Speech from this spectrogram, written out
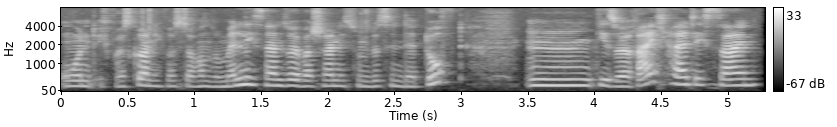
Und ich weiß gar nicht, was daran so männlich sein soll. Wahrscheinlich so ein bisschen der Duft. Mm, die soll reichhaltig sein,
